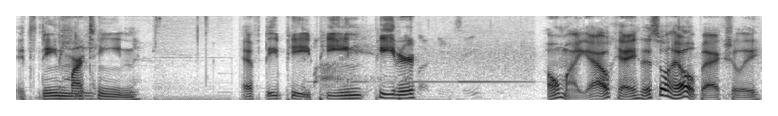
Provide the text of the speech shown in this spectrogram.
It's Dean Martine. FDP. Peen Peter. Oh my god. Okay, this will help actually.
